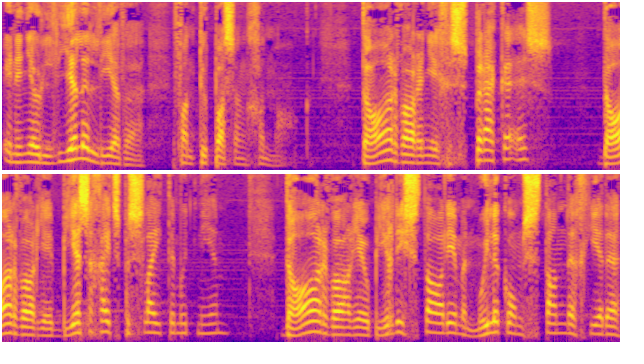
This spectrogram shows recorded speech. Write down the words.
en in jou hele lewe van toepassing gaan maak. Daar waarin jy gesprekke is, daar waar jy besigheidsbesluite moet neem, daar waar jy op hierdie stadium in moeilike omstandighede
